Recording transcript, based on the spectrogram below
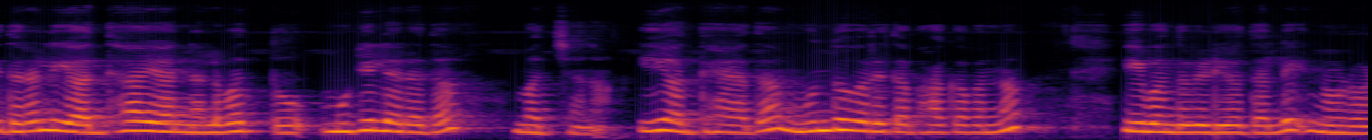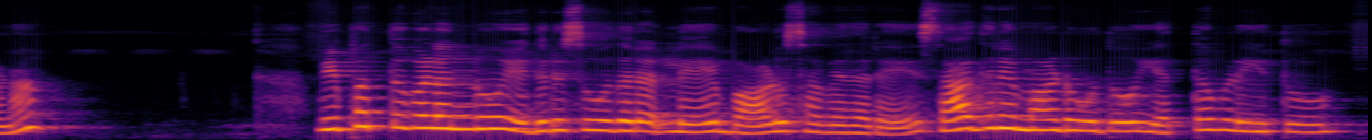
ಇದರಲ್ಲಿ ಅಧ್ಯಾಯ ನಲವತ್ತು, ಮುಗಿಲೆರದ ಮಜ್ಜನ. ಈ ಅಧ್ಯಾಯದ ಮುಂದುವರೆದ ಭಾಗವನ್ನು ಈ ಒಂದು ವಿಡಿಯೋದಲ್ಲಿ ನೋಡೋಣ. ವಿಪತ್ತುಗಳನ್ನು ಎದುರಿಸುವುದರಲ್ಲೇ ಬಾಳು ಸವೆದರೆ ಸಾಧನೆ ಮಾಡುವುದು ಎತ್ತ ಉಳಿಯಿತು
